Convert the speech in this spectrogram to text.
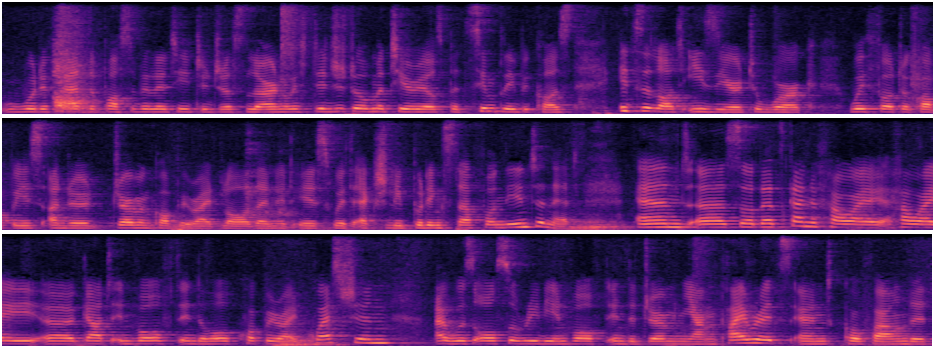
would have had the possibility to just learn with digital materials, but simply because it's a lot easier to work with photocopies under German copyright law than it is with actually putting stuff on the internet. And uh, so that's kind of how I how I uh, got involved in the whole copyright question. I was also really involved in the German Young Pirates and co founded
